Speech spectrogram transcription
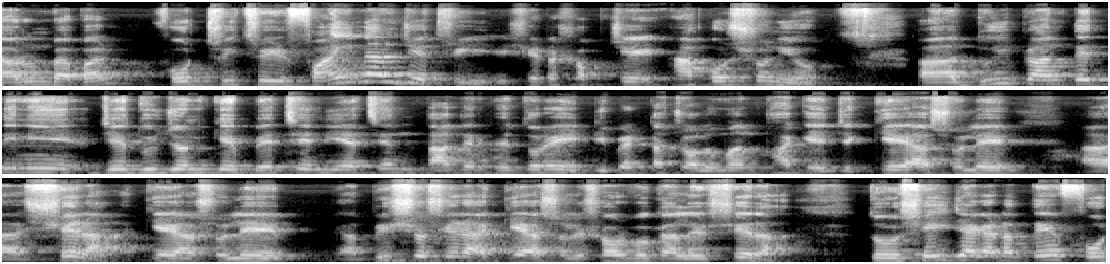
দারুণ ব্যাপার। ফোর থ্রি থ্রির ফাইনাল যে থ্রি সেটা সবচেয়ে আকর্ষণীয়। দুই প্রান্তে তিনি যে দুইজনকে বেছে নিয়েছেন, তাদের ভেতরেই ডিবেটটা চলমান থাকে যে কে আসলে সেরা, কে আসলে বিশ্ব সেরা, কে আসলে সর্বকালের সেরা। তো সেই জায়গাটাতে ফোর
